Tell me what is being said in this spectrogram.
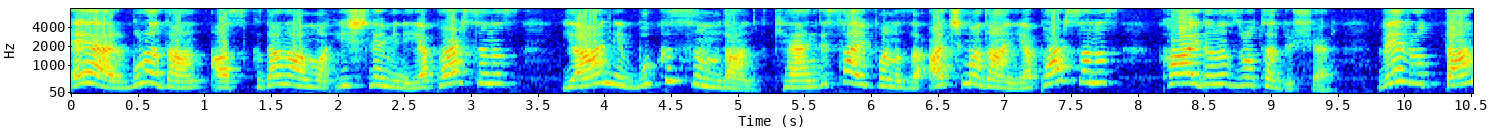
Eğer buradan askıdan alma işlemini yaparsanız yani bu kısımdan kendi sayfanızı açmadan yaparsanız kaydınız rota düşer. Ve ruttan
